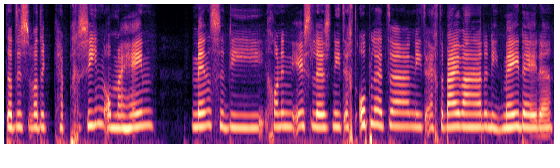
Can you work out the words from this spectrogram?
Dat is wat ik heb gezien om mij heen. Mensen die gewoon in de eerste les niet echt opletten, niet echt erbij waren, niet meededen.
